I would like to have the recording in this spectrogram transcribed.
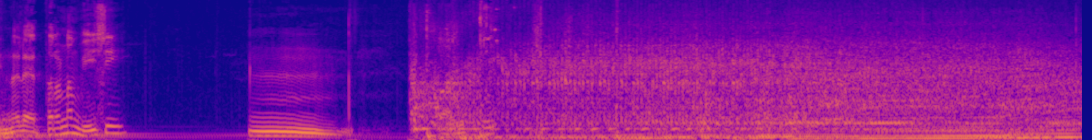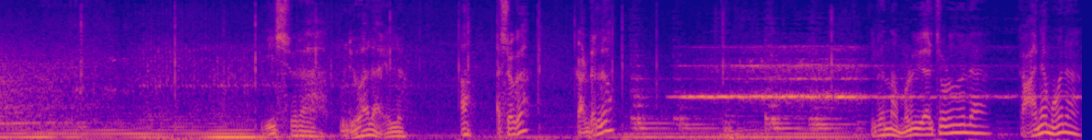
ഇന്നലെ എത്ര എണ്ണം വീശി ഈശ്വര പുലിവാലായല്ലോ. ആ അശോക കണ്ടല്ലോ? ഇവൻ നമ്മൾ വിചാരിച്ചോളൊന്നുമില്ല. കാഞ്ഞ മോനാ.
